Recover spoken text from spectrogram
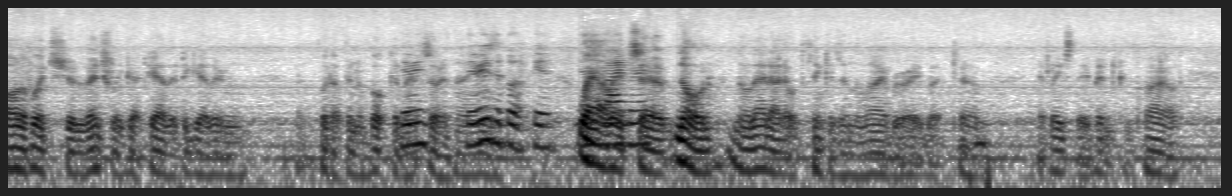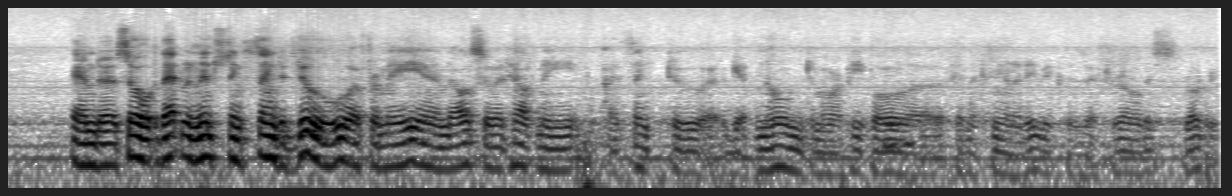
all of which eventually got gathered together and put up in a book and There that is, sort of thing. there is a book, yeah. in the Well, it's, library. uh, no, no, that I don't think is in the library, but Mm-hmm. at least they've been compiled. And uh, so that was an interesting thing to do uh, for me, and also it helped me, I think, to uh, get known to more people Mm-hmm. uh, in the community, because after all, this Rotary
